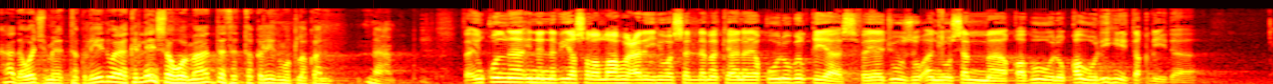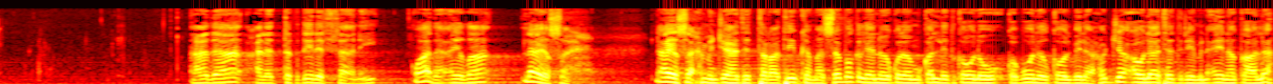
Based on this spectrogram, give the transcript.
هذا وجه من التقليد ولكن ليس هو مادة التقليد مطلقا. نعم. فإن قلنا إن النبي صلى الله عليه وسلم كان يقول بالقياس فيجوز أن يسمى قبول قوله تقليدا. هذا على التقدير الثاني وهذا أيضا لا يصح. لا يصح من جهة التراتيب كما سبق لأنه يقول المقلد قوله قبول القول بلا حجة أو لا تدري من أين قاله.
